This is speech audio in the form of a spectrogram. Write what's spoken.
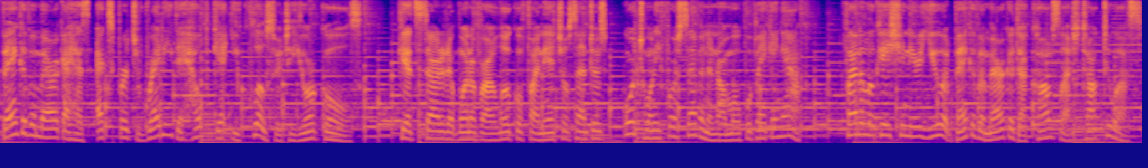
Bank of America has experts ready to help get you closer to your goals. Get started at one of our local financial centers or 24-7 in our mobile banking app. Find a location near you at bankofamerica.com slash talk to us.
